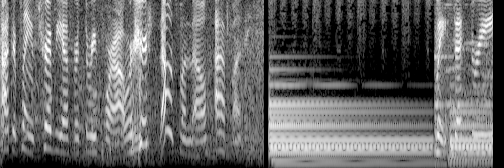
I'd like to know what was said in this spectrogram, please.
After playing trivia for three, four hours. that was fun though, I had fun. Wait, deck three,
